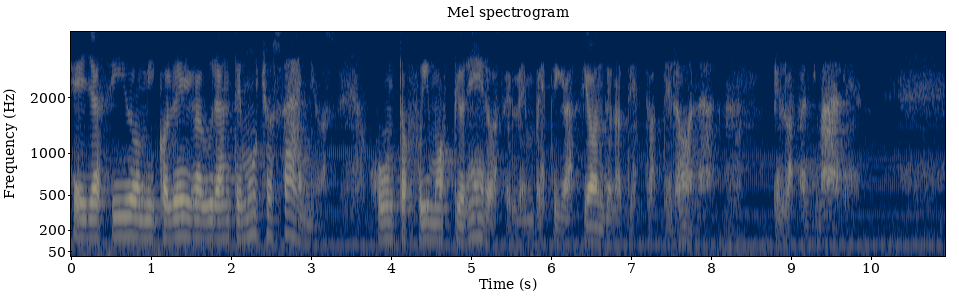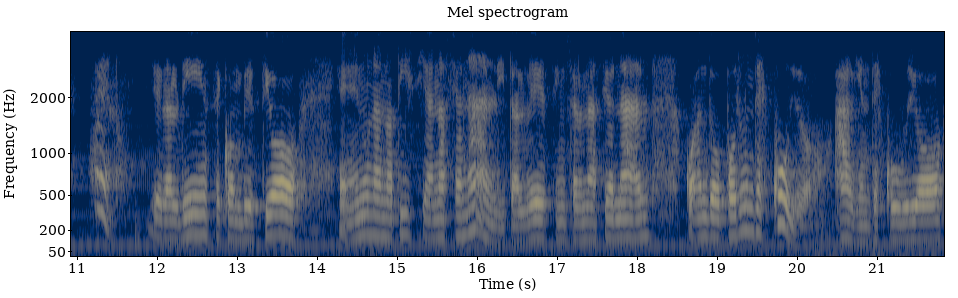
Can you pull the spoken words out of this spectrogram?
Ella ha sido mi colega durante muchos años Juntos fuimos pioneros en la investigación de la testosterona en los animales. Bueno, Geraldine se convirtió en una noticia nacional y tal vez internacional cuando por un descuido alguien descubrió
